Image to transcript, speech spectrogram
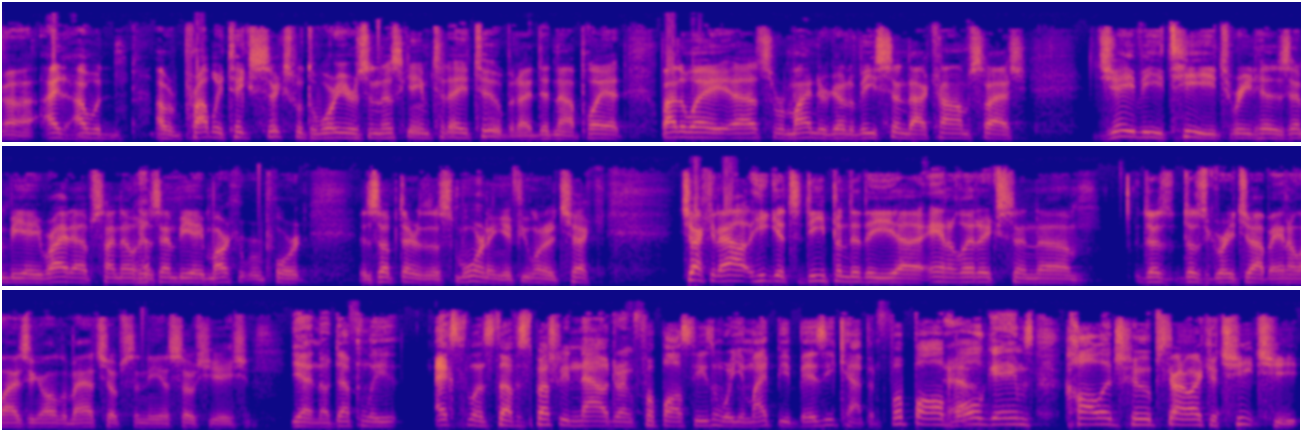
Uh, I, I, would I would probably take six with the Warriors in this game today too, but I did not play it. By the way, uh, that's a reminder: go to vsin.com slash JVT to read his NBA write-ups. I know his NBA market report is up there this morning. If you want to check check it out, he gets deep into the uh, analytics and um, does does a great job analyzing all the matchups in the association. Yeah, no, definitely excellent stuff, especially now during football season where you might be busy capping football, yeah. bowl games, college hoops. Kind of like a cheat sheet.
